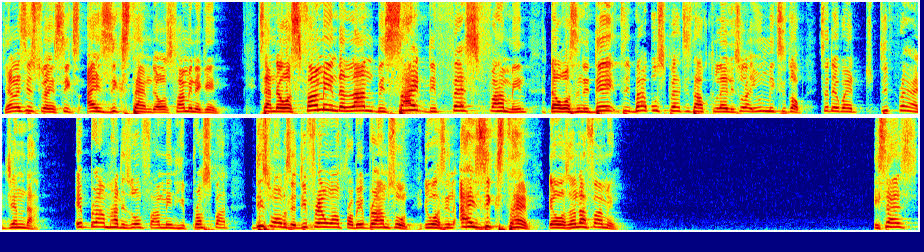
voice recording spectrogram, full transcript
Genesis 26, Isaac's time there was famine again. So, and there was famine in the land beside the first famine that was in the day. The Bible spells it out clearly so that you mix it up. So there were different agenda. Abraham had his own famine, he prospered. This one was a different one from Abraham's own. It was in Isaac's time. There was another famine. He says,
